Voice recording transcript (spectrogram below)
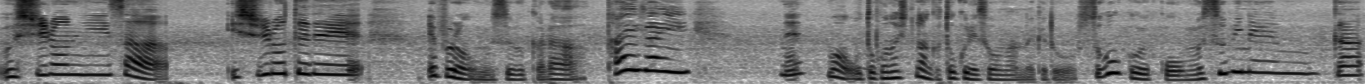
後ろにさ後ろ手でエプロンを結ぶから大概ねまあ男の人なんか特にそうなんだけどすごくこう結び目が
